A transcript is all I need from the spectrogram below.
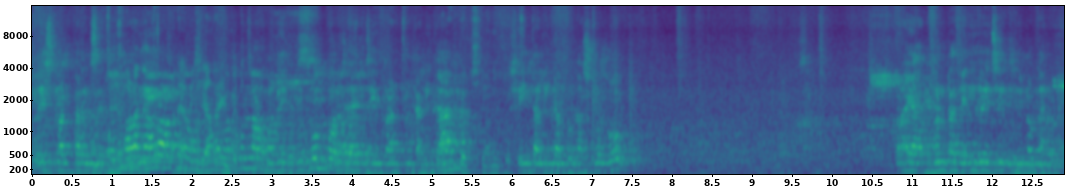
প্রেস কনফারেন্সে আমাদের প্রথম পর্যায়ের যে প্রার্থী তালিকা সেই তালিকা প্রকাশ করব। প্রায় আধ ঘণ্টা দেরি হয়েছে বিভিন্ন কারণে।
